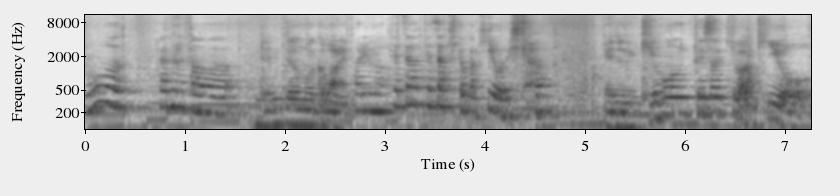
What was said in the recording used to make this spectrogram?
どう春菜さんは？全然思い浮かばない。割も手先手先とか器用でした？えっとね基本手先は器用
